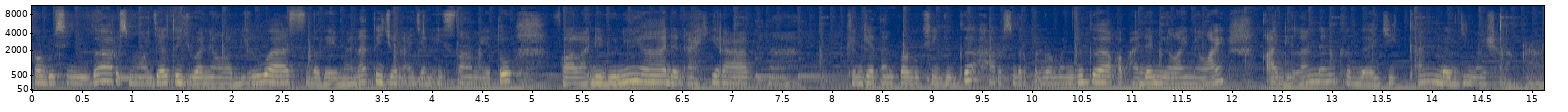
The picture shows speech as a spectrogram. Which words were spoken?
produksi juga harus mengejar tujuan yang lebih luas. Bagaimana tujuan ajaran Islam yaitu falah di dunia dan akhirat. Nah kegiatan produksi juga harus berpedoman juga kepada nilai-nilai keadilan dan kebajikan bagi masyarakat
